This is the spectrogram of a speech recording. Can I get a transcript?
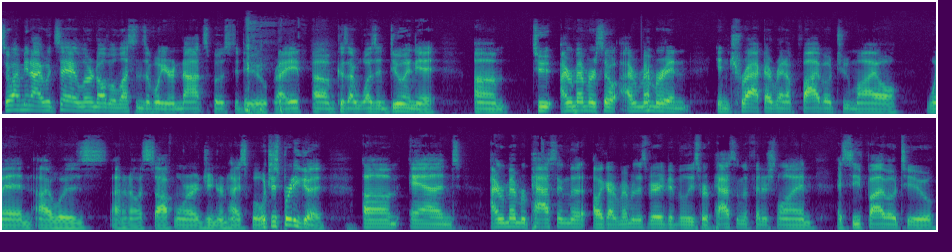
So, I mean, I would say I learned all the lessons of what you're not supposed to do, right? Because um, I wasn't doing it. Um, to I remember, so I remember in in track, I ran a 502 mile when I was I don't know a sophomore or junior in high school, which is pretty good. Um, and I remember passing the like I remember this very vividly. Sort of passing the finish line. I see 502.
